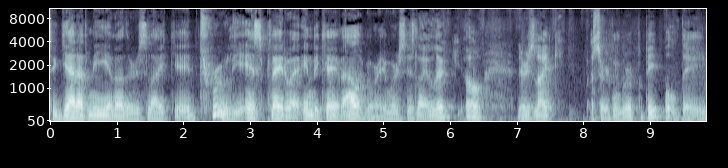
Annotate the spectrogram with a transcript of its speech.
to get at me and others like it truly is Plato in the cave allegory where it's just like look oh there's like a certain group of people they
